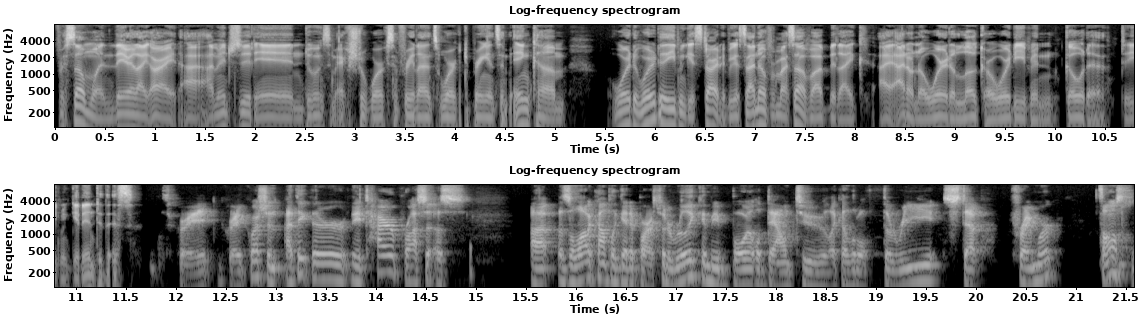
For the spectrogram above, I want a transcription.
for someone, they're like, "All right, I, am interested in doing some extra work, some freelance work to bring in some income." Where do where do they even get started? Because I know for myself, I'd be like, I, I don't know where to look or where to even go to to even get into this. That's great, great question. I think there the entire process uh, there's a lot of complicated parts, but it really can be boiled down to like a little three step framework. It's almost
